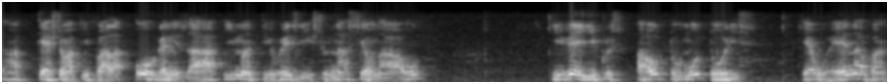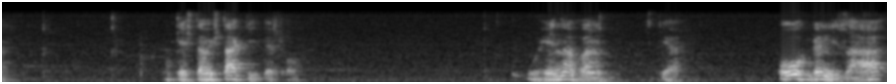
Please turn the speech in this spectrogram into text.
então, a questão aqui fala organizar e manter o registro nacional de veículos automotores, que é o RENAVAN. A questão está aqui, pessoal. O RENAVAN, que é organizar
